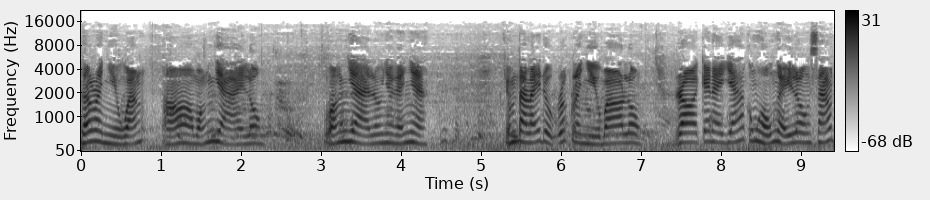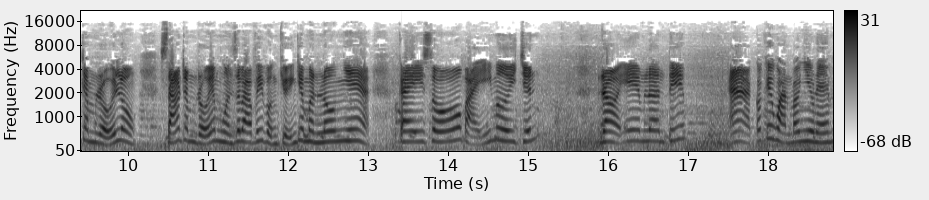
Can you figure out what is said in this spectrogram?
Rất là nhiều quán ờ quán dài luôn. Quán dài luôn nha cả nhà. Chúng ta lấy được rất là nhiều bo luôn. Rồi cây này giá cũng hữu nghị luôn, sáu trăm rưỡi luôn. Sáu trăm rưỡi em huỳnh sẽ bao phí vận chuyển cho mình luôn nha. Cây số 79 rồi, em lên tiếp. À có cái hoành bao nhiêu nè em?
